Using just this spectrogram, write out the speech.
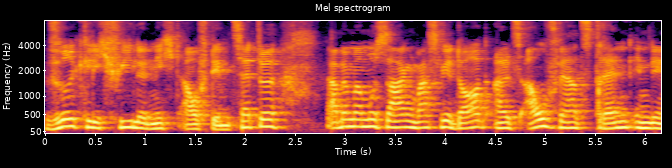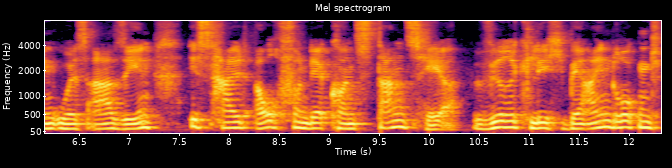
wirklich viele nicht auf dem Zettel. Aber man muss sagen, was wir dort als Aufwärtstrend in den USA sehen, ist halt auch von der Konstanz her wirklich beeindruckend.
